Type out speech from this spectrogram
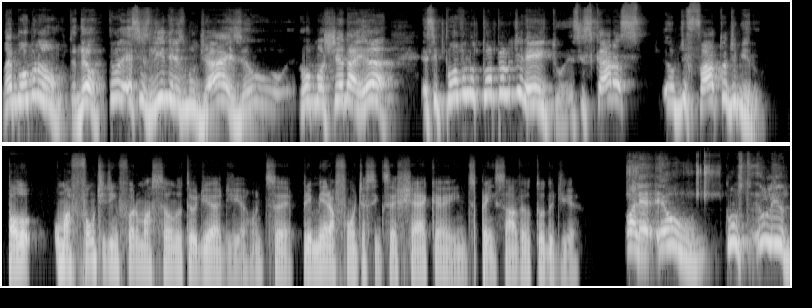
Não é bobo, não, entendeu? Então, esses líderes mundiais, eu, o Moshe Dayan, esse povo lutou pelo direito. Esses caras, eu de fato admiro. Paulo, uma fonte de informação do teu dia a dia, onde você, primeira fonte assim que você checa, indispensável todo dia. Olha, eu, eu leio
